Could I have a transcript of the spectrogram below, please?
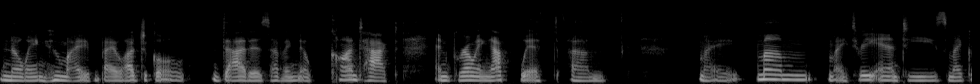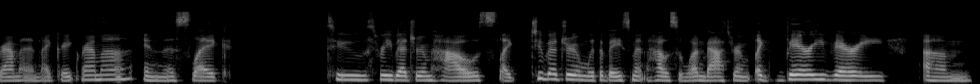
knowing who my biological dad is having no contact and growing up with um, my mom my three aunties my grandma and my great grandma in this like two three bedroom house like two bedroom with a basement house and one bathroom like very very um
